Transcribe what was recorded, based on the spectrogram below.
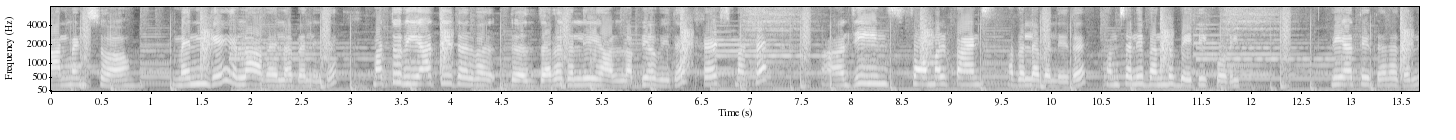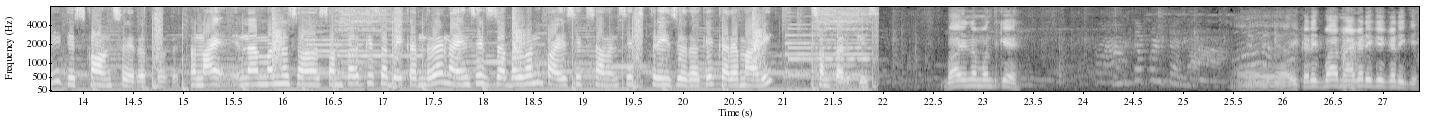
ಗಾರ್ಮೆಂಟ್ಸ್ ಮೆನ್ಗೆ ಎಲ್ಲ ಅವೈಲಬಲ್ ಇದೆ. ಮತ್ತು ರಿಯಾಯಿತಿ ದರ ದರದಲ್ಲಿ ಲಭ್ಯವಿದೆ. ಶರ್ಟ್ಸ್ ಮತ್ತೆ ಜೀನ್ಸ್ ಫಾರ್ಮಲ್ ಪ್ಯಾಂಟ್ಸ್ ಅವೈಲಬಲ್ ಇದೆ. ಒಂದ್ಸಲಿ ಬಂದು ಭೇಟಿ ಕೊಡಿ. ರಿಯಾಯಿತಿ ದರದಲ್ಲಿ ಡಿಸ್ಕೌಂಟ್ಸ್ ಇರುತ್ತದೆ. ನಮ್ಮನ್ನು ಸಂಪರ್ಕಿಸಬೇಕಂದ್ರೆ nine six double one five six seven six three ಜೀರೋಗೆ ಕರೆ ಮಾಡಿ ಸಂಪರ್ಕಿಸಿ. ಬಾ ಇನ್ನು ಮುಂದಕ್ಕೆ ಈ ಕಡೆಗೆ ಬಾ ಮ್ಯಾಗಡಿಗೆ ಈ ಕಡೆಗೆ.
